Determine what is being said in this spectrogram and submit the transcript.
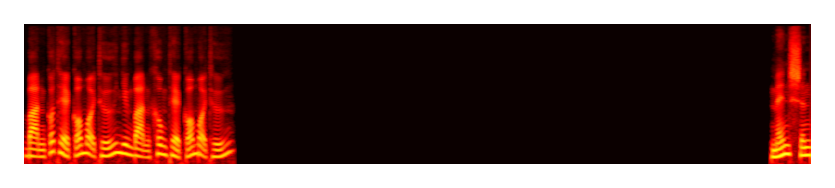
Bạn có thể có mọi thứ nhưng bạn không thể có mọi thứ. Menschen,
